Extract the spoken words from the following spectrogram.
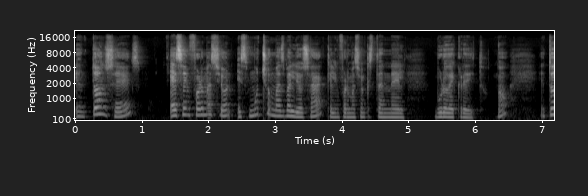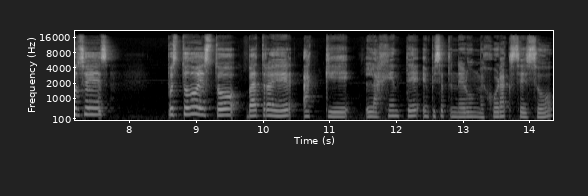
entonces esa información es mucho más valiosa que la información que está en el buro de crédito, ¿no? Entonces, pues todo esto va a traer a que la gente empiece a tener un mejor acceso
